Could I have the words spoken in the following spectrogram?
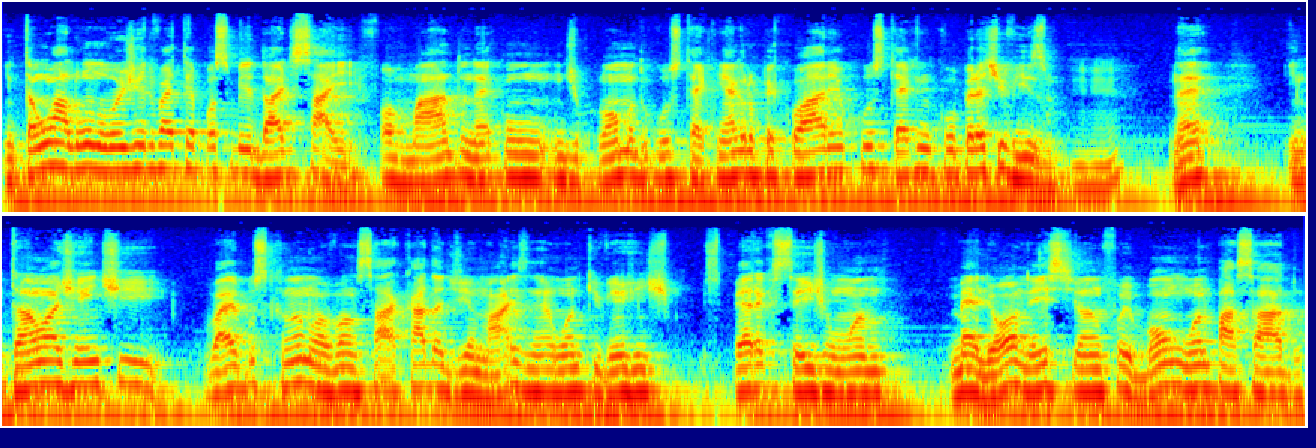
Então, o aluno hoje ele vai ter a possibilidade de sair formado, né, com um diploma do curso técnico em agropecuária e o curso técnico em cooperativismo, uhum. né? Então, a gente vai buscando avançar a cada dia mais, né? O ano que vem a gente espera que seja um ano melhor, né? Esse ano foi bom, o ano passado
